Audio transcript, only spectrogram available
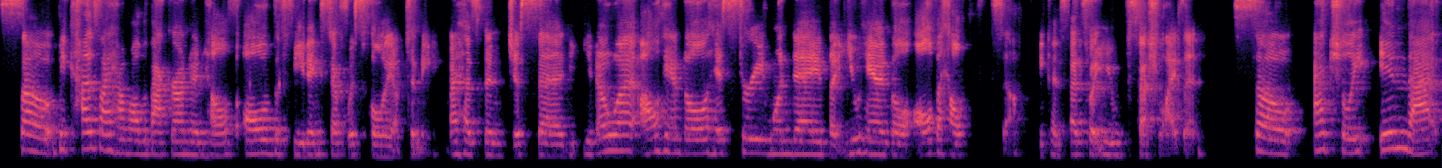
So, because I have all the background in health, all of the feeding stuff was fully up to me. My husband just said, you know what, I'll handle history one day, but you handle all the health stuff because that's what you specialize in. So, actually, in that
